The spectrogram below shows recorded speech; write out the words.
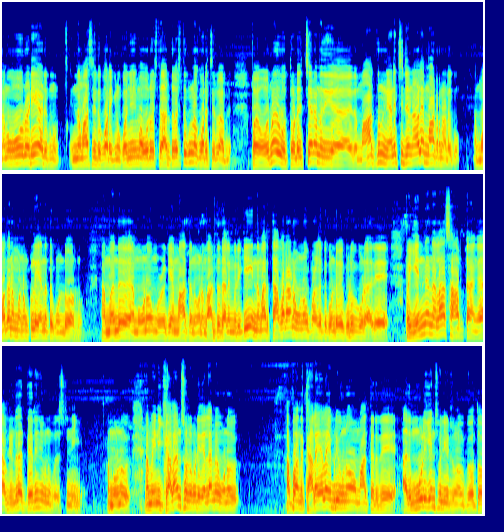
நம்ம ஒவ்வொரு அடியாக எடுக்கணும். இந்த மாதம் இதை குறைக்கணும். கொஞ்சம் கொஞ்சமாக ஒரு வருஷத்துக்கு அடுத்த வருஷத்துக்கு நான் குறைச்சிருவேன் அப்படி. இப்போ ஒரு மாதிரி தொடர்ச்சியாக நம்ம இதை மாற்றணும்னு நினச்சிட்டனாலே மாற்றம் நடக்கும். மொதல் நம்ம நமக்குள்ள எண்ணத்தை கொண்டு வரணும். நம்ம வந்து நம்ம உணவு முழுக்கையே மாற்றணும் நம்ம அடுத்த தலைமுறைக்கு இந்த மாதிரி தவறான உணவு பழக்கத்தை கொண்டு போய் கொடுக்கக்கூடாது இப்போ என்னென்னலாம் சாப்பிட்டாங்க அப்படின்றத தெரிஞ்சுக்கணும் ஃபஸ்ட்டு நீங்கள் நம்ம உணவு. நம்ம இன்னைக்கு கலான்னு சொல்லக்கூடியது எல்லாமே உணவு. அப்போ அந்த கலையெல்லாம் எப்படி உணவை மாற்றுறது அது மூலிகைன்னு சொல்லிட்டு இருக்கோம். இப்போ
